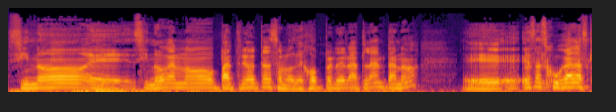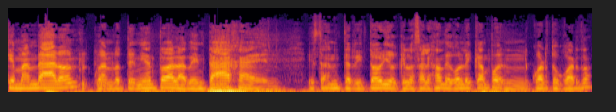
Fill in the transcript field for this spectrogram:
si no, eh, si no ganó Patriotas o lo dejó perder Atlanta, ¿no? Eh, esas jugadas que mandaron cuando tenían toda la ventaja en estar en territorio que los alejaron de gol de campo en el cuarto cuarto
